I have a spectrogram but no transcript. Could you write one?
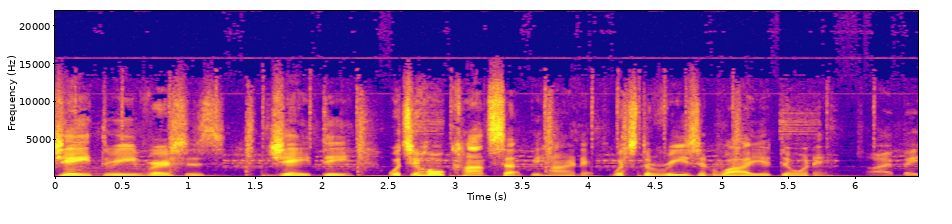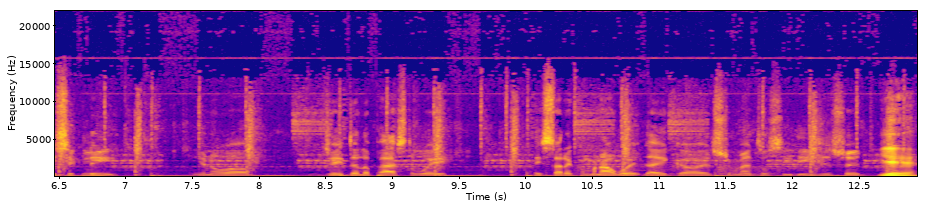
J3 versus JD. What's your whole concept behind it? What's the reason why you're doing it? All right, basically, you know, uh, J Dilla passed away. They started coming out with like uh, instrumental CDs and shit. Yeah,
